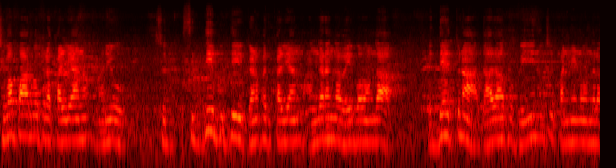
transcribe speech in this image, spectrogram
శివపార్వతుల కళ్యాణం మరియు సిద్ధి బుద్ధి గణపతి కళ్యాణం అంగరంగ వైభవంగా పెద్ద ఎత్తున దాదాపు వెయ్యి నుంచి పన్నెండు వందల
